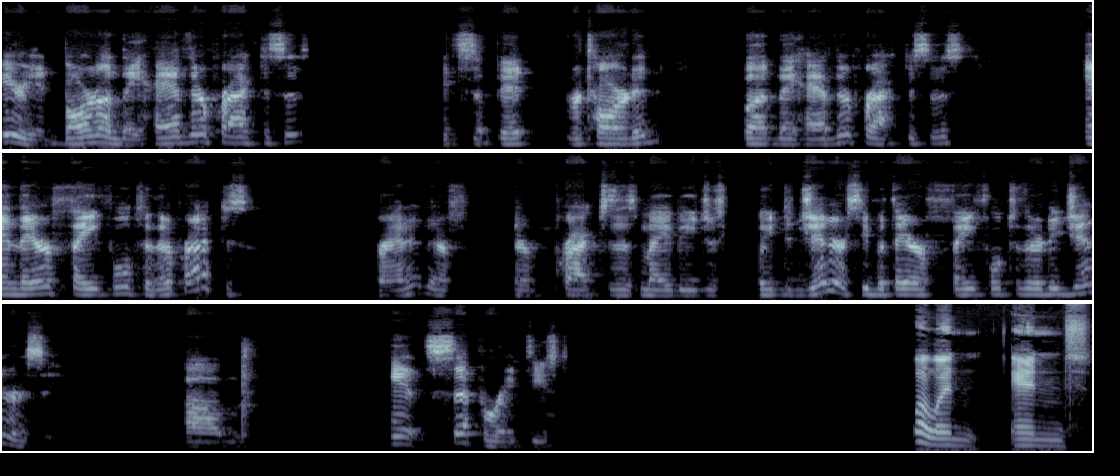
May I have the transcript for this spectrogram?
Period. Bar none. They have their practices. It's a bit retarded, but they have their practices and they are faithful to their practices. Granted, their their practices may be just complete degeneracy, but they are faithful to their degeneracy. Um, can't separate these two. Well, and and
